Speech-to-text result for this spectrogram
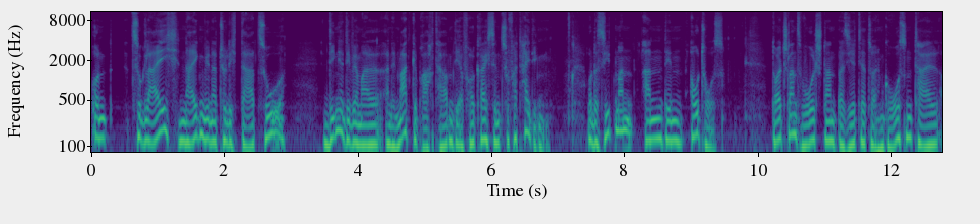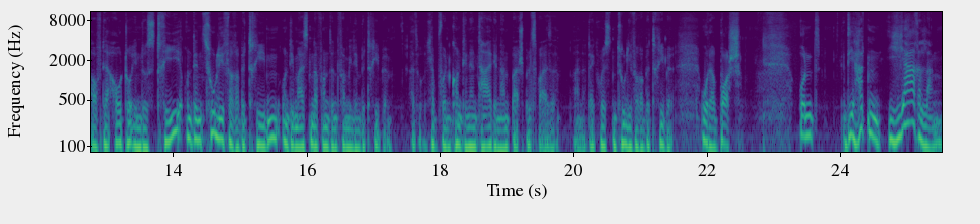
Und zugleich neigen wir natürlich dazu, Dinge, die wir mal an den Markt gebracht haben, die erfolgreich sind, zu verteidigen. Und das sieht man an den Autos. Deutschlands Wohlstand basiert ja zu einem großen Teil auf der Autoindustrie und den Zuliefererbetrieben und die meisten davon sind Familienbetriebe. Also ich habe vorhin Continental genannt beispielsweise, einer der größten Zuliefererbetriebe oder Bosch. Und die hatten jahrelang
